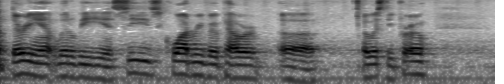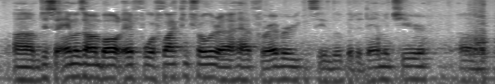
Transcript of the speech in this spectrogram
30 amp Littlebee ESCs, Quadrevo powered uh, OSD Pro, um, just an Amazon bought F4 flight controller I have forever. You can see a little bit of damage here. Um,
